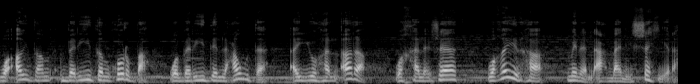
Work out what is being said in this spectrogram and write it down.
وأيضا بريد الغربة وبريد العودة أيها الأرى وخلجات وغيرها من الأعمال الشهيرة.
